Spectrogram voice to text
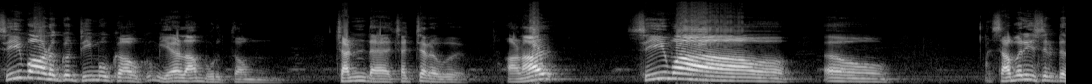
சீமானுக்கும் திமுகவுக்கும் ஏழாம் பொருத்தம். சண்டை சச்சரவு. ஆனால் சீமா சபரீசர்கிட்ட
